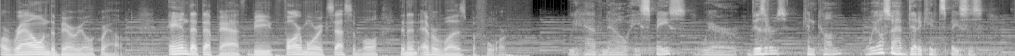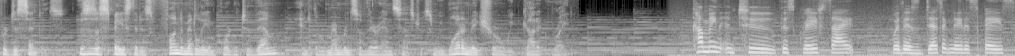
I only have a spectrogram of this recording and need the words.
around the burial ground and that that path be far more accessible than it ever was before. We have now a space where visitors can come. We also have dedicated spaces for descendants. This is a space that is fundamentally important to them and to the remembrance of their ancestors, and we want to make sure we got it right. Coming into this gravesite where there's designated space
